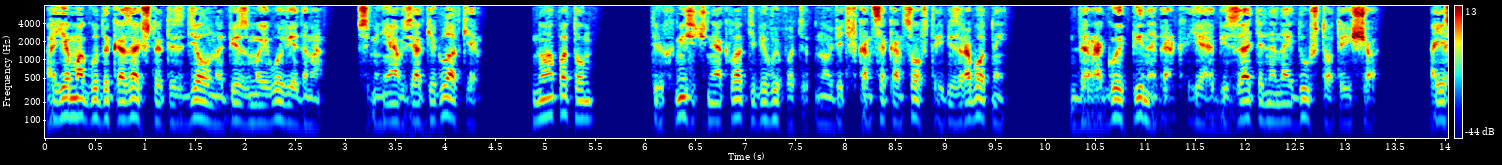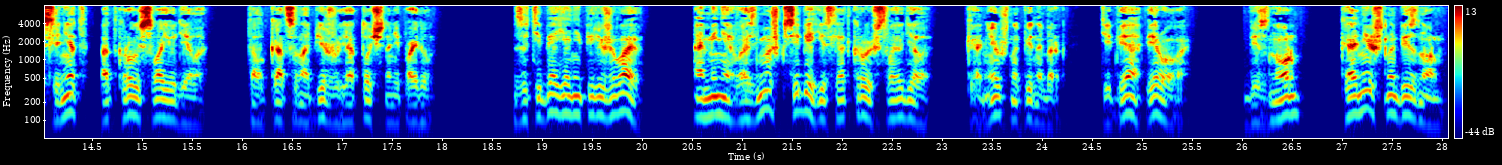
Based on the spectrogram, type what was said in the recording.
А я могу доказать, что это сделано без моего ведома. С меня взятки гладкие. Ну а потом? Трехмесячный оклад тебе выплатят, но ведь в конце концов ты безработный. Дорогой Пиннеберг, я обязательно найду что-то еще. А если нет, открою свое дело. Толкаться на биржу я точно не пойду. За тебя я не переживаю. А меня возьмешь к себе, если откроешь свое дело? Конечно, Пиннеберг. Тебя первого. Без норм? Конечно, без норм.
